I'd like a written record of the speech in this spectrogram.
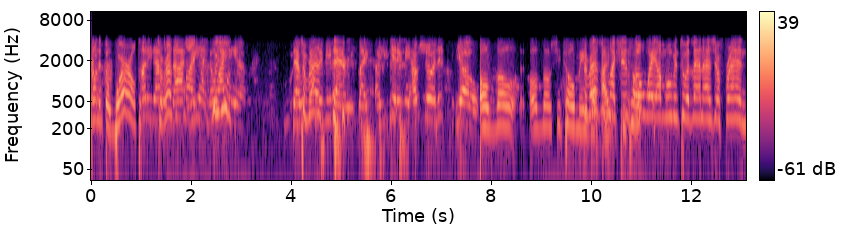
wanted the world to. Honey, that Terez was not. like, we had no will you- idea that we were going to be married. Like, are you kidding me? I'm sure this. Yo, Although, although she told me Terez that I, like, "There's told, no way I'm moving to Atlanta as your friend.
